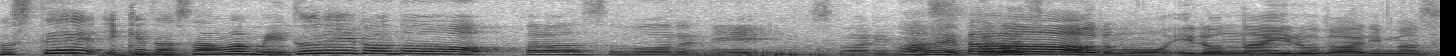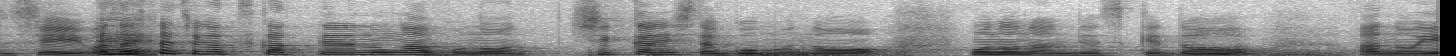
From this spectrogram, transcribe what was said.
そして池田さんは緑色のバランスボールに座りまはい、した。バランスボールもいろんな色がありますし私たちが使っているのがこのしっかりしたゴムのものなんですけど、あの柔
